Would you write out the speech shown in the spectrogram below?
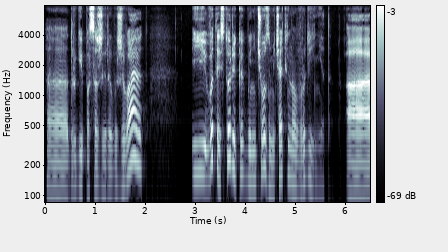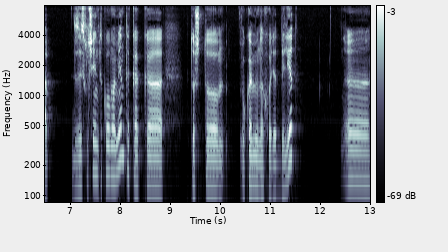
А другие пассажиры выживают. И в этой истории как бы ничего замечательного вроде и нет. А за исключением такого момента, как э, то, что у Камю находят билет э,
